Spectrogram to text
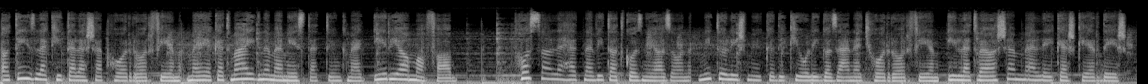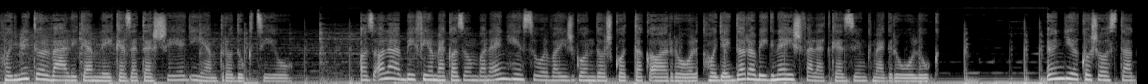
A tíz leghitelesebb horrorfilm, melyeket máig nem emésztettünk meg, írja a Mafab. Hosszan lehetne vitatkozni azon, mitől is működik jól igazán egy horrorfilm, illetve a sem mellékes kérdés, hogy mitől válik emlékezetessé egy ilyen produkció. Az alábbi filmek azonban enyhén szólva is gondoskodtak arról, hogy egy darabig ne is feledkezzünk meg róluk. Öngyilkos osztag,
